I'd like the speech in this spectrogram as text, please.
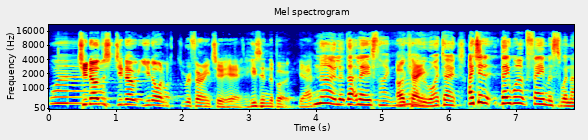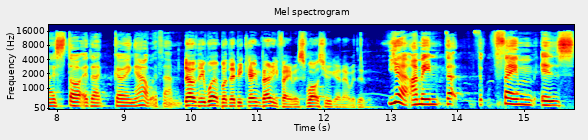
well. Do you know this? Do you know? You know what I'm referring to here? He's in the book. Yeah. No, look, that lady's like, no, Okay. I don't. I did. They weren't famous when I started uh, going out with them. No, they weren't, but they became very famous whilst you were going out with them. Yeah, I mean that the fame is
